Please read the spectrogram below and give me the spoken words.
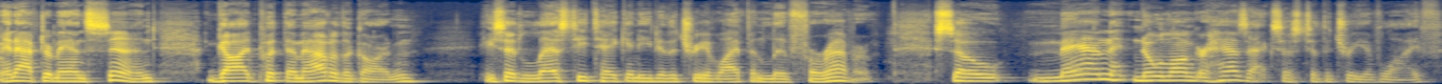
And after man sinned, God put them out of the garden. He said, Lest he take and eat of the tree of life and live forever. So man no longer has access to the tree of life,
